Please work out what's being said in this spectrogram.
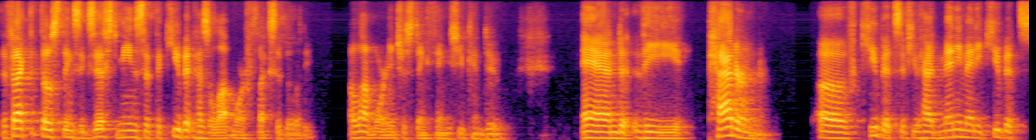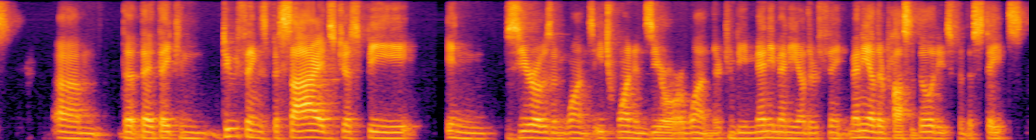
The fact that those things exist means that the qubit has a lot more flexibility, a lot more interesting things you can do. And the pattern of qubits, if you had many, many qubits, um, that, that they can do things besides just be in zeros and ones, each one in zero or one. There can be many, many other things, many other possibilities for the states.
